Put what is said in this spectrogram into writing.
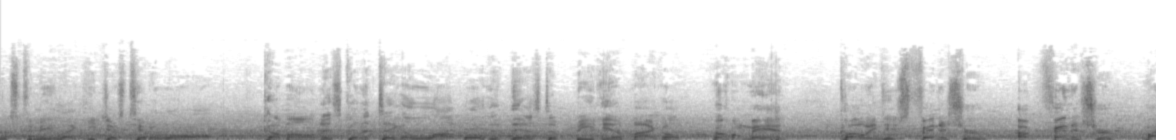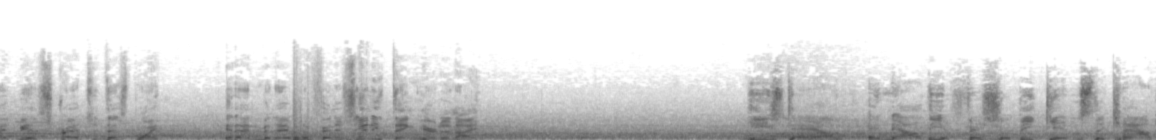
Looks to me like he just hit a wall. Come on, it's going to take a lot more than this to beat him, Michael. Oh, man. Calling his finisher a finisher might be a stretch at this point. It hasn't been able to finish anything here tonight. He's down, and now the official begins the count.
